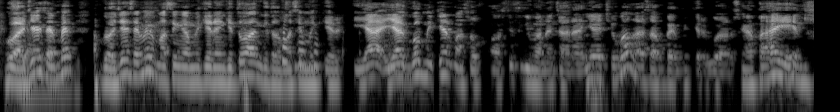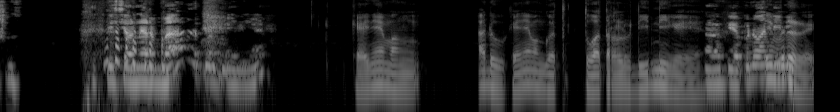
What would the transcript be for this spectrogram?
gua aja Sialan SMP gitu. gue aja SMP masih nggak mikirin gituan gitu masih mikir iya iya gue mikir masuk osis gimana caranya cuma nggak sampai mikir gue harus ngapain. Visioner banget kayaknya. Kayaknya emang aduh kayaknya emang gue tua terlalu dini kayaknya. Oke penuh tapi dini. bener ya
